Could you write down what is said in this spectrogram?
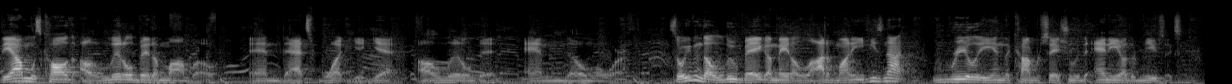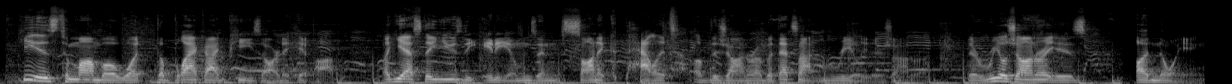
The album was called A Little Bit of Mambo, and that's what you get a little bit and no more. So even though Lou Bega made a lot of money, he's not really in the conversation with any other musics. He is to mambo what the Black Eyed Peas are to hip hop. Like, yes, they use the idioms and sonic palette of the genre, but that's not really their genre. Their real genre is annoying.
